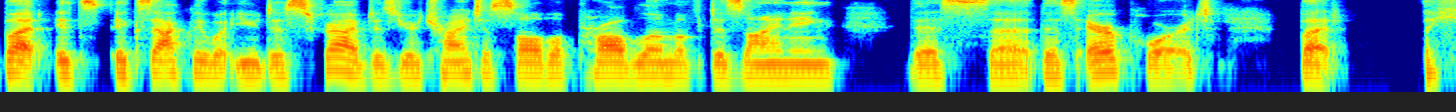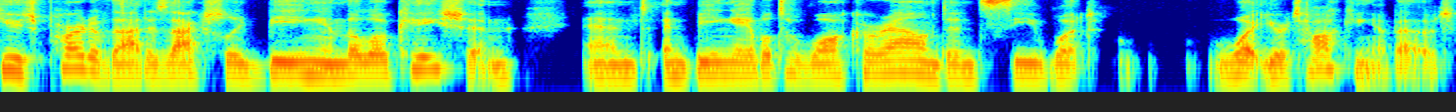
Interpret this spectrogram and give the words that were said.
but it's exactly what you described is you're trying to solve a problem of designing this uh, this airport but a huge part of that is actually being in the location and and being able to walk around and see what what you're talking about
